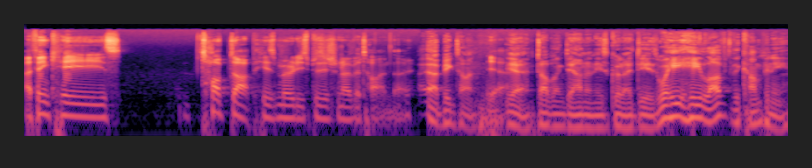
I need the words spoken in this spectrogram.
I think he's topped up his Moody's position over time, though. Uh, big time. Yeah. Yeah. Doubling down on his good ideas. Well, he, he loved the company.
